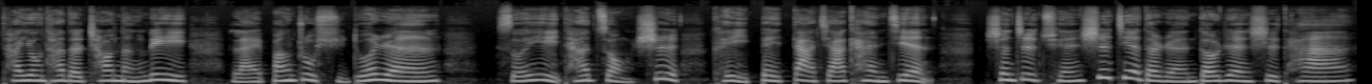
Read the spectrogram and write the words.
他用他的超能力来帮助许多人，所以他总是可以被大家看见，甚至全世界的人都认识他。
